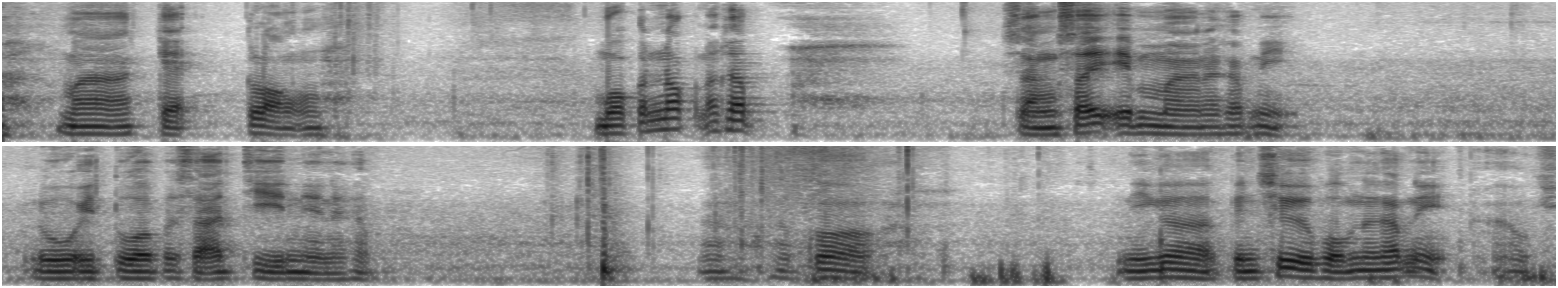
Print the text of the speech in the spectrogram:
ะมาแกะกล่อง หมวกกันน็อกนะครับ สั่งไซส์ M มานะครับนี่ ดูไอตัวภาษาจีนเนี่ยนะครับอะแล้วก็ นี่ก็เป็นชื่อผมนะครับนี่โอเค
